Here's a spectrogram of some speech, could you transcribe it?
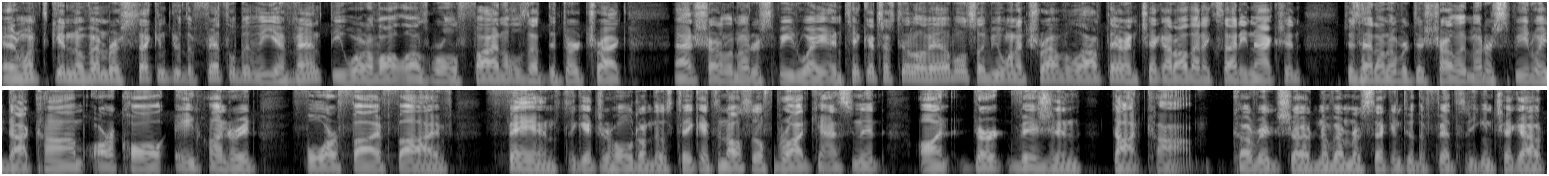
And once again, November 2nd through the 5th will be the event, the World of Outlaws World Finals at the dirt track at Charlotte Motor Speedway. And tickets are still available, so if you want to travel out there and check out all that exciting action, just head on over to charlottemotorspeedway.com or call 800 455 fans to get your hold on those tickets and also broadcasting it on dirtvision.com coverage uh, November 2nd to the 5th. So you can check out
